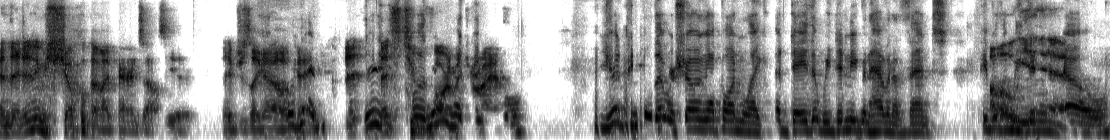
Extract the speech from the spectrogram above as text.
and they didn't even show up at my parents' house either. They're just like, "Oh, okay, that, that's too Well, far you of a had drive." people- You had people that were showing up on like a day that we didn't even have an event. People that Oh, we didn't know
